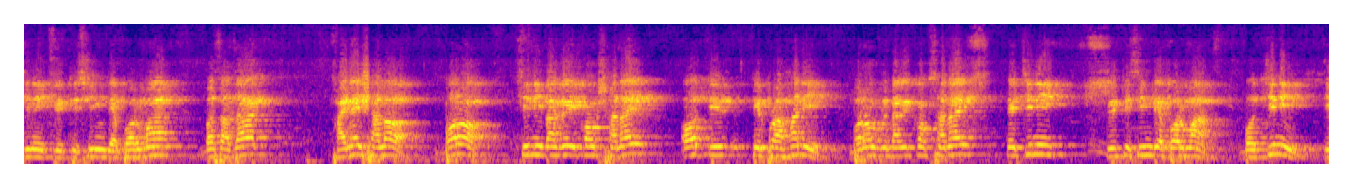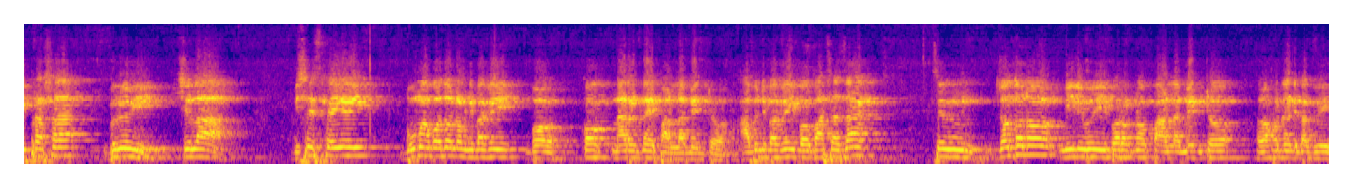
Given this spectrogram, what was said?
চিনি কীর্তি সিং দেব বর্মা বসাজাক ফাইনাইশাল বরক চিনি বাগৈ কক সানাই ও ত্রিপুরা হানি বরক বাগৈ কক সানাই તેચીની કૃતિસિંહ દેપોર્મા બચ્ચીની તિપ્રાસા બ્રુઈ ચુલા বিশেষ কৰি বোমা বদলক নিবাগৈ ব কক নাৰদাই পাৰ্লামেণ্ট আপুনি বাগৈ ব বাচা যাক जों जतन मिलिबोयै बरगन पार्लामेन्ट रहनानै बागै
